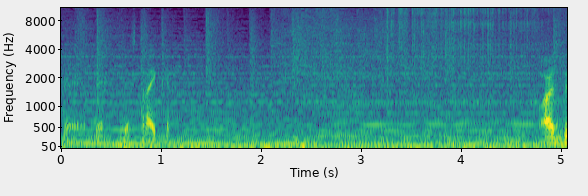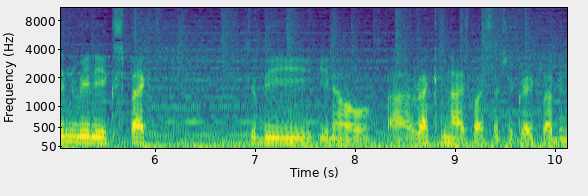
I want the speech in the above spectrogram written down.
the, the, the striker. I didn't really expect to be, you know, uh, recognized by such a great club in,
